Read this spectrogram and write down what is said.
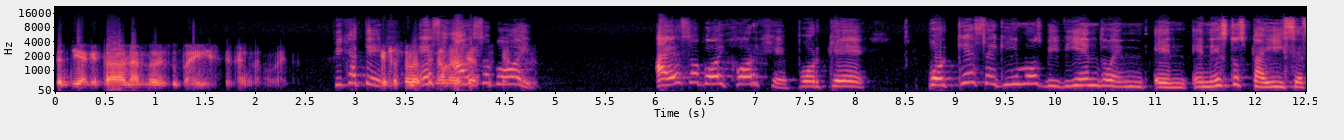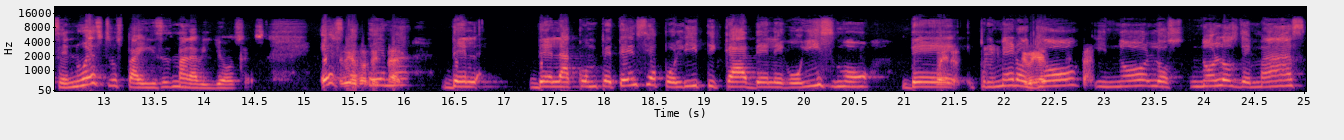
sentía que estaba hablando de su país en algún momento. Fíjate, a eso voy. A eso voy, Jorge, porque ¿por qué seguimos viviendo en, en, estos países, en nuestros países maravillosos? Este tema del, de la competencia política, del egoísmo, de primero yo y no los no los demás,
